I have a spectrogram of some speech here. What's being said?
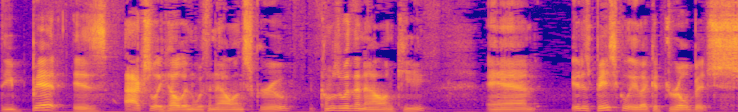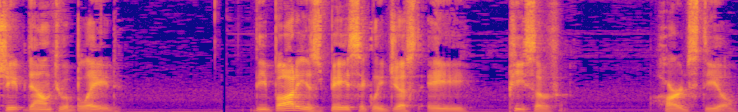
The bit is actually held in with an Allen screw. It comes with an Allen key and it is basically like a drill bit shaped down to a blade. The body is basically just a piece of hard steel.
